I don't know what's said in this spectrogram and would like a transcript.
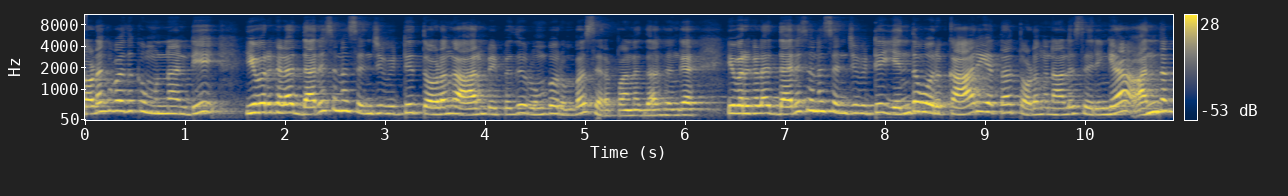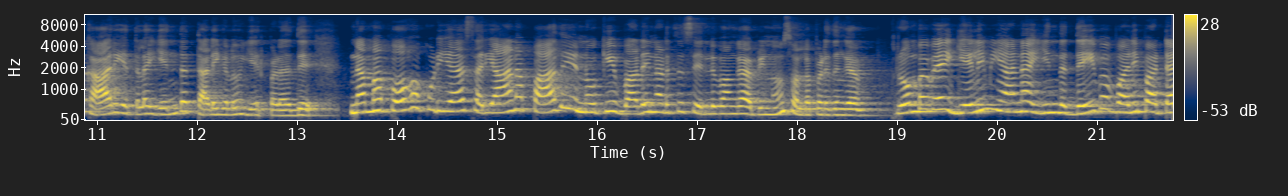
தொடங்குவதற்கு முன்னாடி இவர்களை தரிசனம் செஞ்சு விட்டு தொடங்க ஆரம்பிப்பது ரொம்ப ரொம்ப சிறப்பான ஆனதாகுங்க. இவர்களை தரிசனம் செஞ்சு விட்டு எந்த ஒரு காரியத்தை தொடங்கினாலும் சரிங்க. அந்த காரியத்தில் எந்த தடைகளும் ஏற்படாது. நம்ம போகக்கூடிய சரியான பாதையை நோக்கி வழிநடத்தி செல்லுவாங்க அப்படின்னும் சொல்லப்படுதுங்க. ரொம்பவே எளிமையான இந்த தெய்வ வழிபாட்டை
